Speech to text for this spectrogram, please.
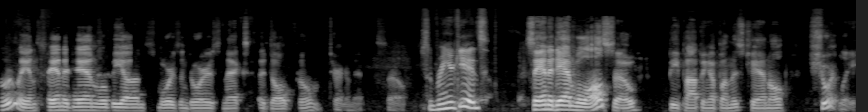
Absolutely. And Santa Dan will be on S'mores and Doors next adult film tournament. So So bring your kids. Santa Dan will also be popping up on this channel shortly.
